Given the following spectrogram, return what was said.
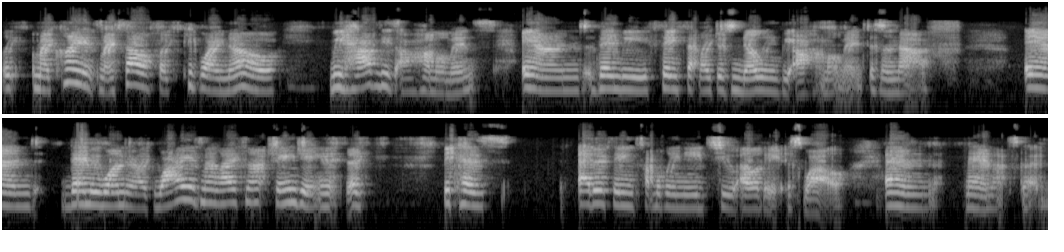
like my clients, myself, like people I know, we have these aha moments and then we think that like just knowing the aha moment is enough. And then we wonder like why is my life not changing? And it's like because other things probably need to elevate as well. And man, that's good.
